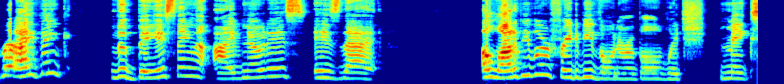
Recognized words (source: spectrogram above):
but I think the biggest thing that I've noticed is that a lot of people are afraid to be vulnerable, which makes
